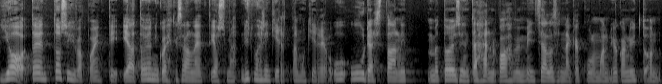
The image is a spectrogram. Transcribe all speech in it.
Joo, toi on tosi hyvä pointti. Ja toi on niin kuin ehkä sellainen, että jos mä nyt voisin kirjoittaa mun kirja u- uudestaan, niin mä toisin tähän vahvemmin sellaisen näkökulman, joka nyt on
